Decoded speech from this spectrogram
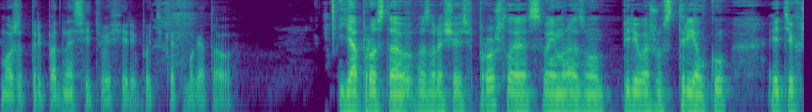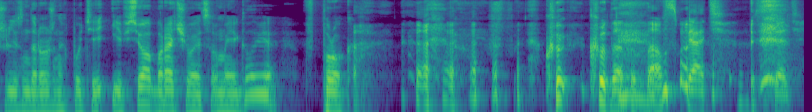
может преподносить в эфире. Будьте к этому готовы. Я просто возвращаюсь в прошлое своим разумом, перевожу стрелку этих железнодорожных путей, и все оборачивается в моей голове в прок. Куда-то там. Вспять. Вспять.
